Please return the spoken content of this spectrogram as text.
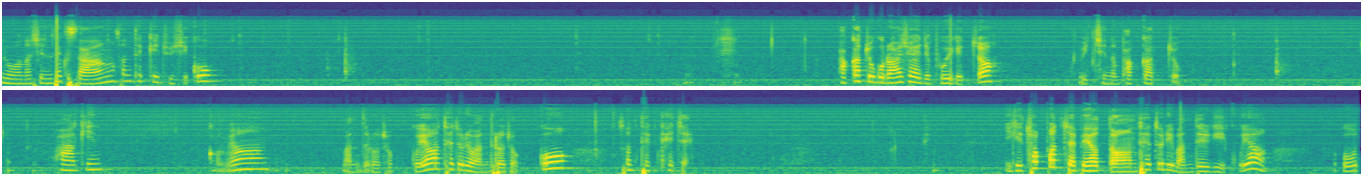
그리고 원하시는 색상 선택해 주시고 바깥쪽으로 하셔야지 보이겠죠? 위치는 바깥쪽. 확인. 그러면 만들어졌고요. 테두리 만들어졌고 선택 해제. 이게 첫 번째 배웠던 테두리 만들기이고요. 그리고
